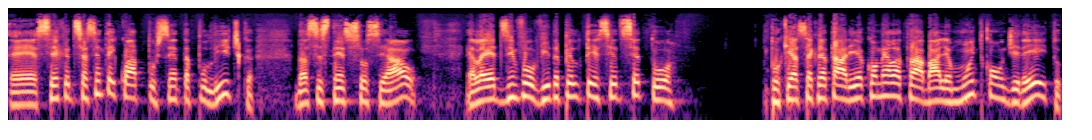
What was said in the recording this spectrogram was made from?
é, cerca de 64% da política da assistência social, ela é desenvolvida pelo terceiro setor, porque a secretaria, como ela trabalha muito com o direito,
